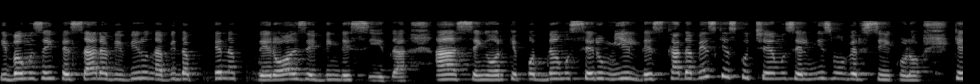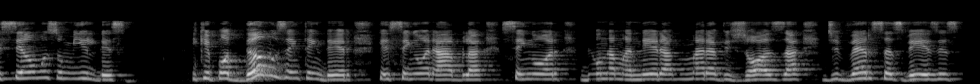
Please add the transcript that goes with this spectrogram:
e vamos começar a viver uma vida plena, poderosa e bendecida. Ah, Senhor, que podamos ser humildes cada vez que escutemos o mesmo versículo, que seamos humildes e que podamos entender que o Senhor habla, Senhor, de uma maneira maravilhosa, diversas vezes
